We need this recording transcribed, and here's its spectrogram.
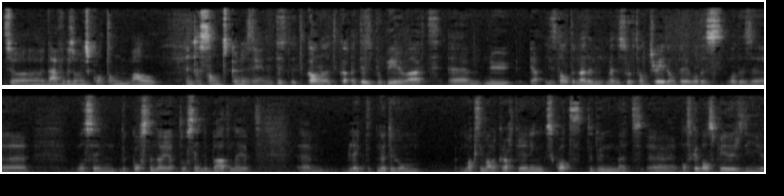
zo, daarvoor zou een squat dan wel interessant kunnen zijn. Het is het, kan, het, het, is het proberen waard. Um, nu, ja, je zit altijd met een, met een soort van trade-off. Wat, is, wat, is, uh, wat zijn de kosten dat je hebt, wat zijn de baten dat je hebt? Um, lijkt het nuttig om maximale krachttraining squat te doen met uh, basketbalspelers die uh,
